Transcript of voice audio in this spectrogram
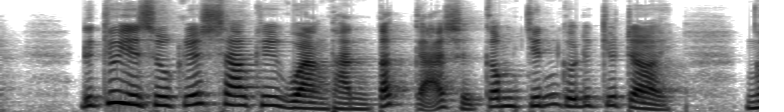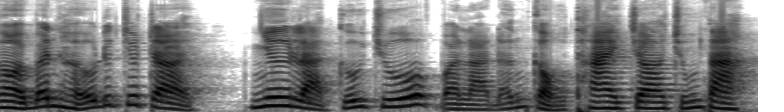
Đức Chúa Giêsu Christ sau khi hoàn thành tất cả sự công chính của Đức Chúa Trời, ngồi bên hữu Đức Chúa Trời như là cứu Chúa và là đấng cầu thai cho chúng ta.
